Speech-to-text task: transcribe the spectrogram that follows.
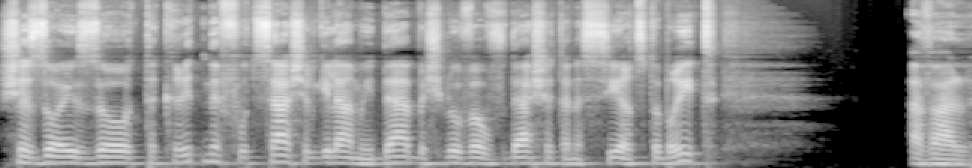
שזו איזו תקרית נפוצה של גיל העמידה בשילוב העובדה שאתה נשיא ארצות הברית. אבל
